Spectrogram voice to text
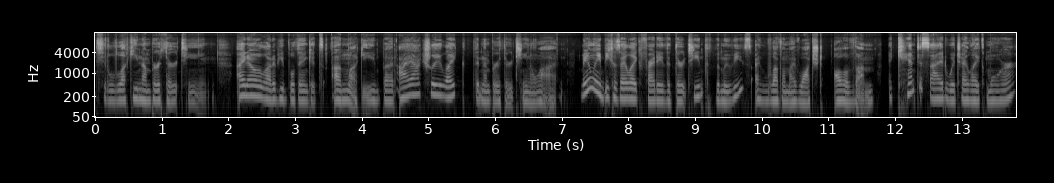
to lucky number 13. I know a lot of people think it's unlucky, but I actually like the number 13 a lot. Mainly because I like Friday the 13th, the movies. I love them. I've watched all of them. I can't decide which I like more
